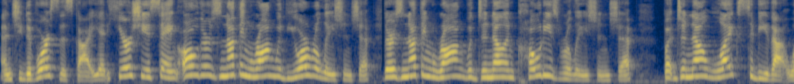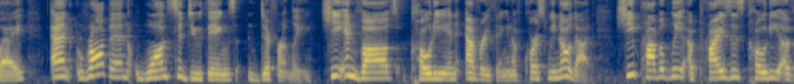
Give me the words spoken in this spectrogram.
and she divorced this guy. Yet here she is saying, Oh, there's nothing wrong with your relationship. There's nothing wrong with Janelle and Kody's relationship, but Janelle likes to be that way. And Robin wants to do things differently. She involves Kody in everything. And of course, we know that. She probably apprises Kody of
